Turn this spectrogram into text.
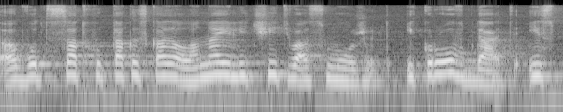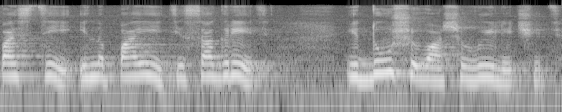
а, вот Садху так и сказал, она и лечить вас может, и кровь дать, и спасти, и напоить, и согреть, и души ваши вылечить.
